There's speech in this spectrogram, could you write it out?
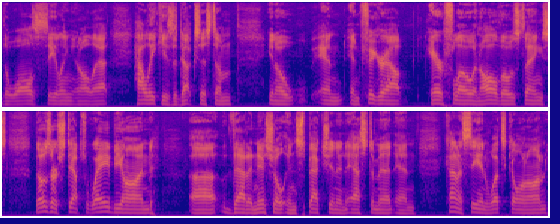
the walls, ceiling, and all that. How leaky is the duct system, you know, and and figure out airflow and all those things. Those are steps way beyond uh, that initial inspection and estimate and kind of seeing what's going on.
